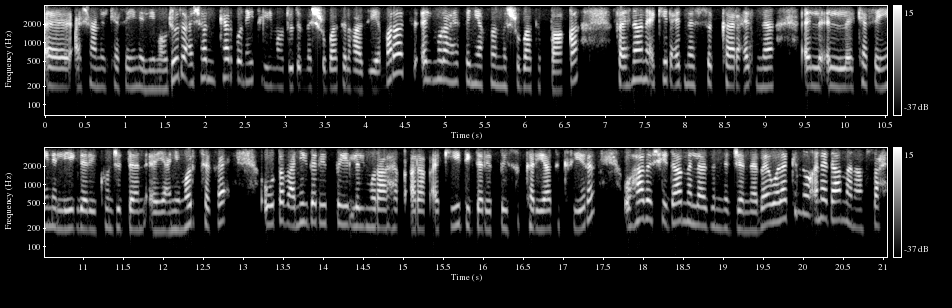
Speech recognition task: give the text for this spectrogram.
آه عشان الكافيين اللي موجود وعشان الكربونات اللي موجود بالمشروبات الغازية. مرات المراهقين يأخذون مشروبات الطاقة فهنا أكيد عندنا السكر عندنا الكافيين اللي يقدر يكون جدا آه، يعني مرتفع. وطبعا يقدر يعطي للمراهق أرق أكيد يقدر يعطي سكريات كثيرة. وهذا الشيء دائما لازم نتجنبه. ولكنه أنا دائما أنصح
